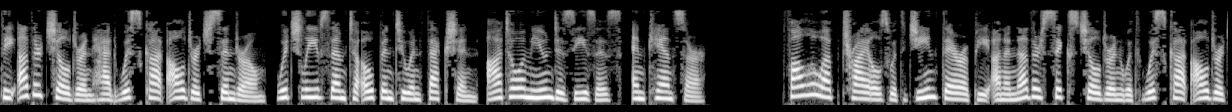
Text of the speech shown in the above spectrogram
The other children had Wiskott-Aldrich syndrome, which leaves them to open to infection, autoimmune diseases, and cancer. Follow-up trials with gene therapy on another six children with Wiskott-Aldrich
